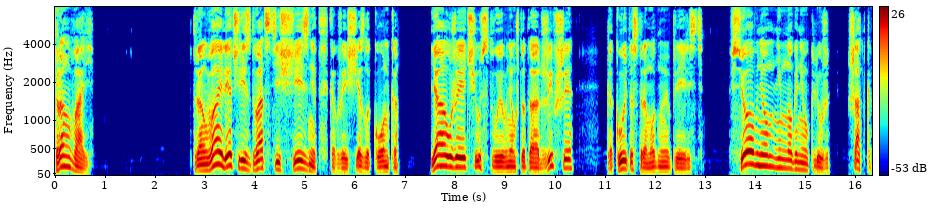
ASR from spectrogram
Трамвай. Трамвай лет через двадцать исчезнет, как уже исчезла конка. Я уже чувствую в нем что-то отжившее, какую-то старомодную прелесть. Все в нем немного неуклюже, шатко.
